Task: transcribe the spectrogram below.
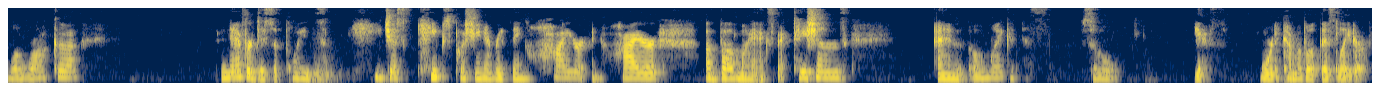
LaRocca never disappoints. He just keeps pushing everything higher and higher above my expectations. And oh my goodness. So, yes, more to come about this later.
